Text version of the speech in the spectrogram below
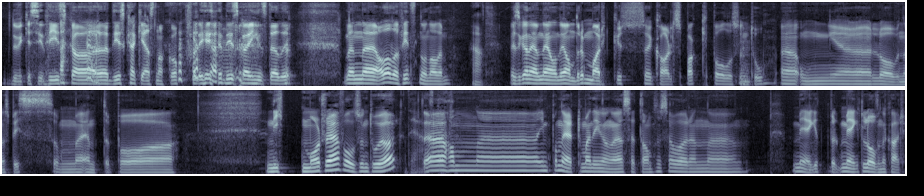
Du vil ikke si det? de skal, de skal ikke jeg snakke opp, for de skal ingen steder. Men ja da, det fins noen av dem. Ja. Hvis jeg kan nevne en av de andre, Markus Karlsbakk på Ålesund 2. Eh, ung, eh, lovende spiss som endte på 19 mål, tror jeg, for Ålesund 2 i år. Det Det, han uh, imponerte meg de gangene jeg har sett han. Syns jeg var en uh, meget, meget lovende kar.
